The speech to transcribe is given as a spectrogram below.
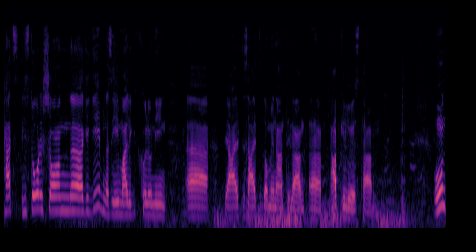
hat es historisch schon äh, gegeben, dass ehemalige Kolonien äh, alte, das alte dominante Land äh, abgelöst haben. Und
